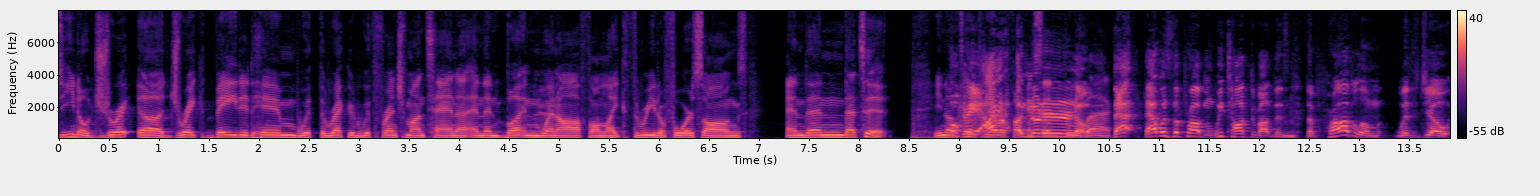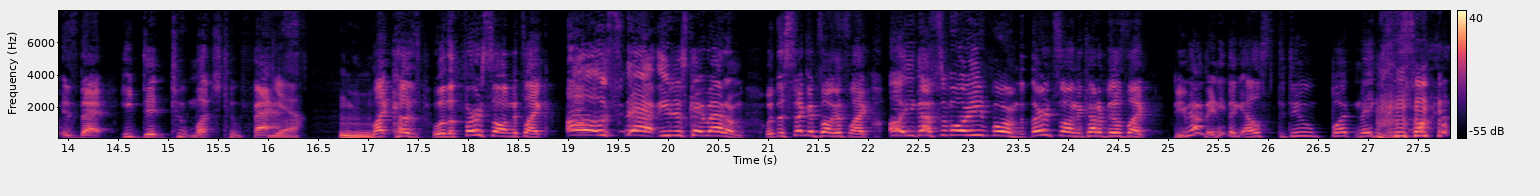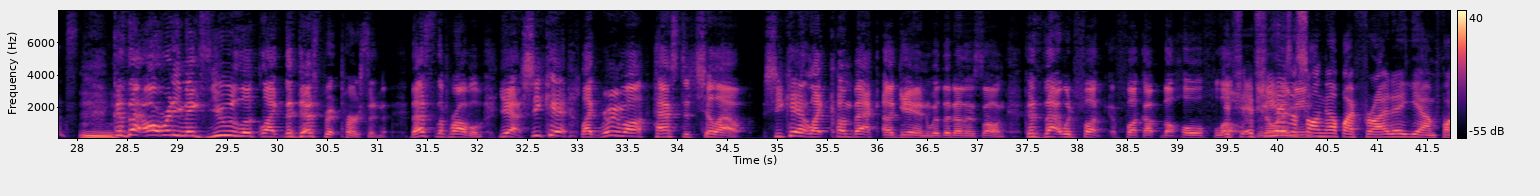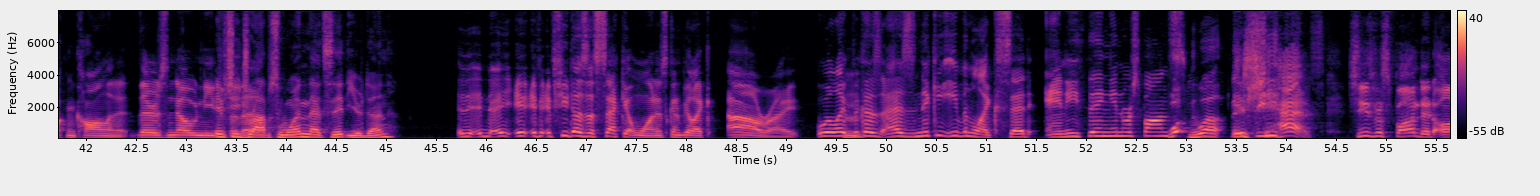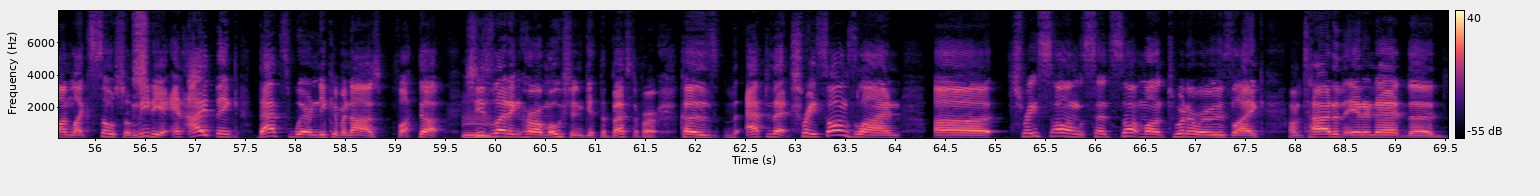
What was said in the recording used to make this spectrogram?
you know, Drake, uh, Drake baited him with the record with French Montana, and then Budden went off on like three to four songs, and then that's it. You know, Okay, Drake never I fucking no no said no no no. back. That that was the problem. We talked about Mm. this. The problem with Joe is that he did too much too fast. Yeah. Mm. Like, cause well, the first song it's like, oh snap, you just came at him. With the second song, it's like, oh, you got some more heat for him. The third song, it kind of feels like, do you have anything else to do but make these songs? Mm. Because that already makes you look like the desperate person. That's the problem. Yeah, she can't. Like Remy Ma has to chill out. She can't like come back again with another song because that would fuck fuck up the whole flow. If, if You she know what has I a mean? song out by Friday, yeah, I'm fucking calling it. There's no need if for she that. drops one, that's it. You're done. if, if she does a second one, it's gonna be like, all right. Well, Hmm. like because has Nicki even like said anything in response? What- Well, if she, she, has. She's responded on like social media, and I think that's where Nicki Minaj fucked up. Mm. She's letting her emotion get the best of her. Because after that Trey Songz line, uh, Trey Songz said something on Twitter where he was like, "I'm tired of the internet. The,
